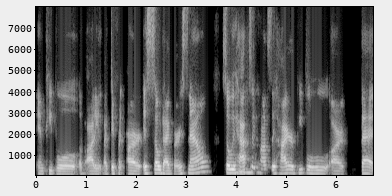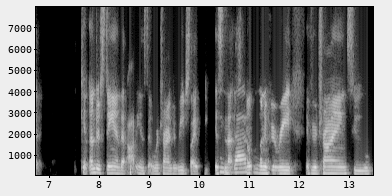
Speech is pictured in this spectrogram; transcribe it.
and people of audience like different art is so diverse now. So we have mm-hmm. to constantly hire people who are that can understand that audience that we're trying to reach. Like it's exactly. not no if you read if you're trying to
